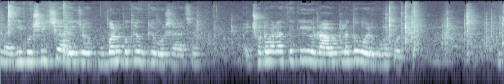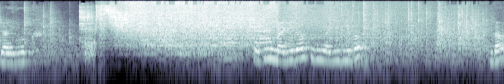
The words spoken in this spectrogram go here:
ম্যাগি বসিয়েছি আর এই যে বুবান কোথায় উঠে বসে আছে। ছোটোবেলা থেকেই ওরা উঠলে তো ওইরকম করতো। যাই হোক। তুমি ম্যাগি দাও তুমি ম্যাগি দিয়ে দাও। দাও।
